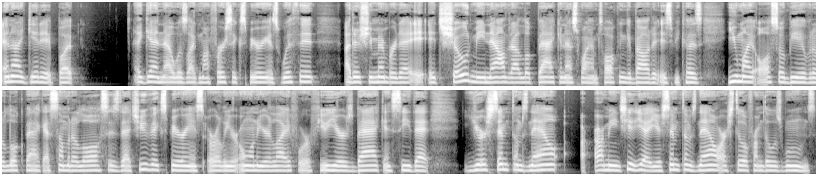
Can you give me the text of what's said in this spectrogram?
and I get it. But again, that was like my first experience with it. I just remember that it, it, showed me now that I look back, and that's why I'm talking about it, is because you might also be able to look back at some of the losses that you've experienced earlier on in your life or a few years back and see that your symptoms now, I mean, yeah, your symptoms now are still from those wounds,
